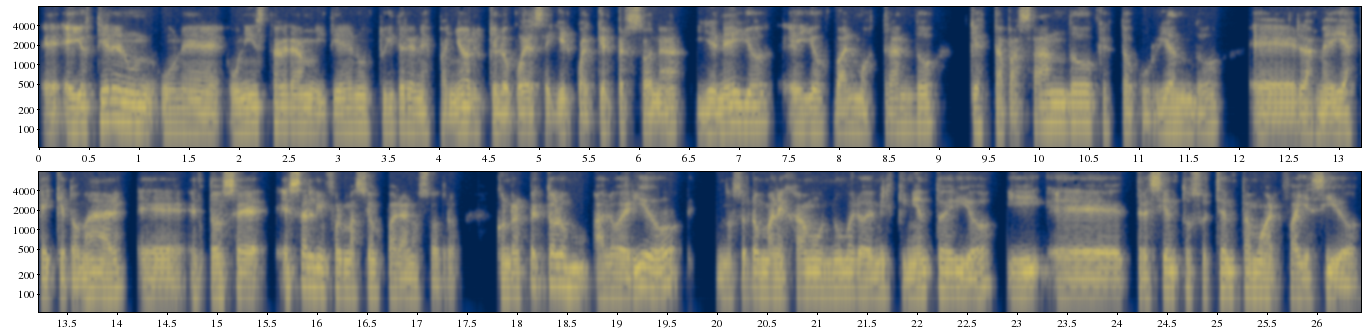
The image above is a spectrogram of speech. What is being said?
eh, ellos tienen un, un, eh, un Instagram y tienen un Twitter en español que lo puede seguir cualquier persona y en ellos ellos van mostrando qué está pasando, qué está ocurriendo eh, las medidas que hay que tomar. eh, entonces, esa es la información para nosotros. Con respecto a los, a los heridos, nosotros manejamos un número de 1.500 heridos y eh, 380 muer- fallecidos.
